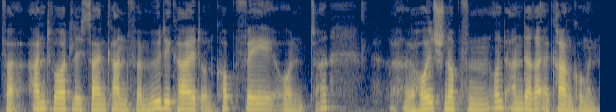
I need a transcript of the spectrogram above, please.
verantwortlich sein kann für Müdigkeit und Kopfweh und äh, Heuschnupfen und andere Erkrankungen.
